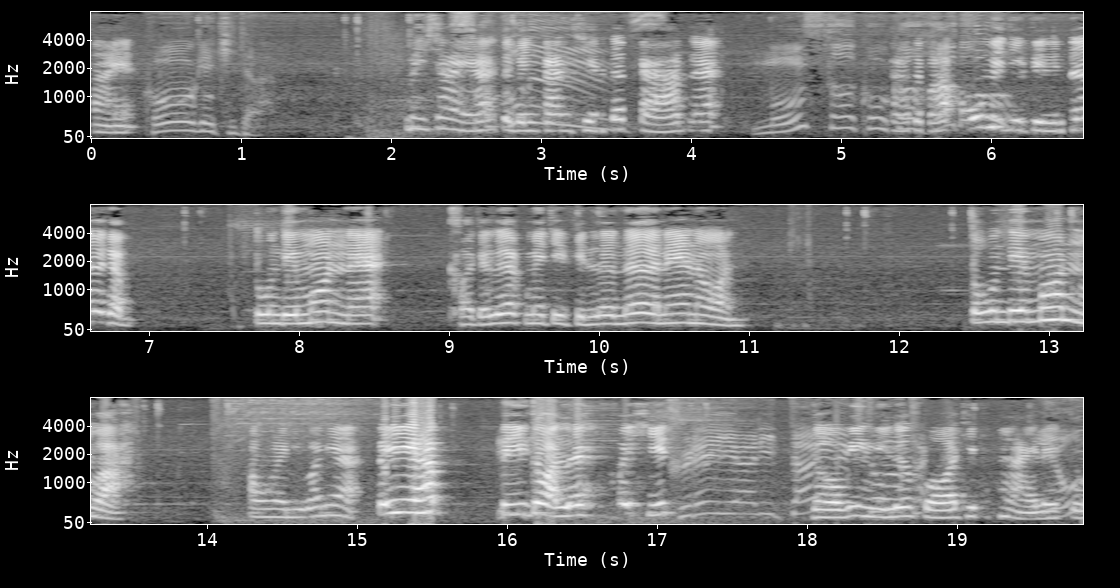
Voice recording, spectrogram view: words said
ไอไม่ใช่ฮะจะเป็นการเชนเตอร์การ์ดนะแต่ว่าโอ้เมจิกซิลิเตอร์กับตูนเดมอนนะ เขาจะเลือกเมจิฟินเลนเนอร์แน่นอน ตูนเดมอนว่ะ เอาไงดีวะเนี่ย ตีครับ ตีก่อนเลย ค่คิดโดวิ่งมีเลือกฟอร์ทิพหายเลยตู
